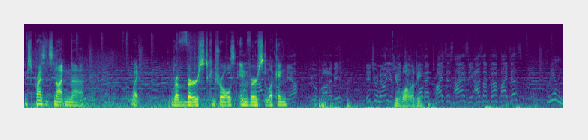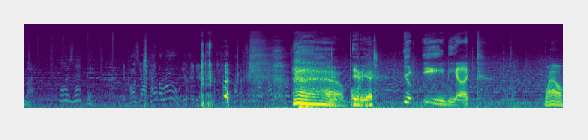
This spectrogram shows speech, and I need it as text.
I'm surprised it's not in the like reversed controls, inversed looking. You wallaby. Did you know you, You can jump wallaby. more than twice as the other fur fighters? Really, mate? Why is that then? Because you're a kangaroo, you idiot. Try practicing your jumps on those oh boy. Idiot. You idiot. Wow.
